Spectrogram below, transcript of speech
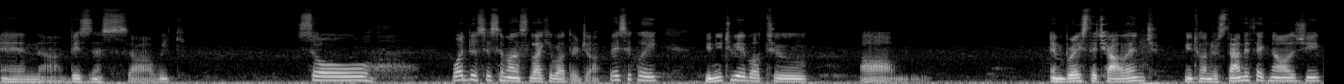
in uh, Business uh, Week. So, what do system analysts like about their job? Basically, you need to be able to um, embrace the challenge. You need to understand the technology.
